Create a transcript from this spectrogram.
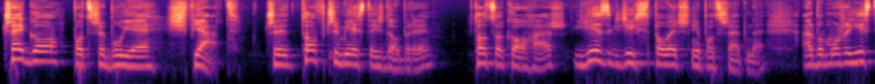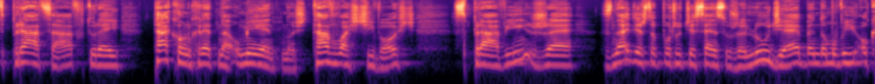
Czego potrzebuje świat? Czy to, w czym jesteś dobry, to, co kochasz, jest gdzieś społecznie potrzebne? Albo może jest praca, w której ta konkretna umiejętność, ta właściwość sprawi, że znajdziesz to poczucie sensu, że ludzie będą mówili: OK,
